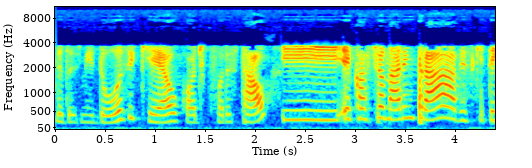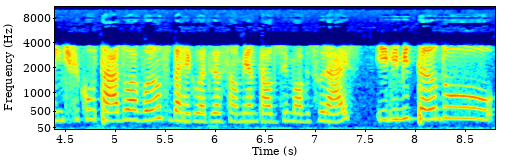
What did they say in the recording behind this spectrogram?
de 2012, que é o Código Florestal, e equacionar entraves que têm dificultado o avanço da regularização ambiental dos imóveis rurais e limitando,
